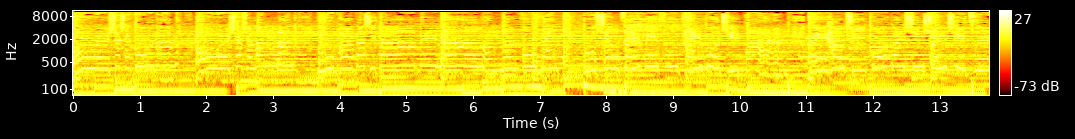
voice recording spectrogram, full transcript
偶尔傻傻孤单，偶尔傻傻浪漫，不怕大喜大悲那么难负担，不想再背负太多期盼，对好奇或关心顺其自然，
